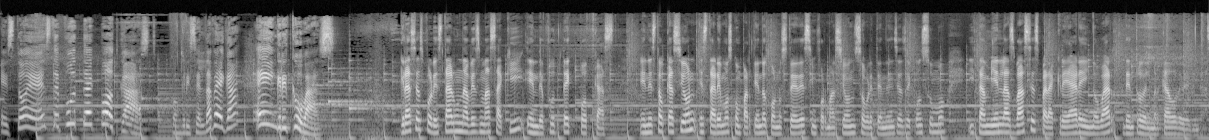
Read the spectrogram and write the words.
Esto es The Food Tech Podcast con Griselda Vega e Ingrid Cubas. Gracias por estar una vez más aquí en The Food Tech Podcast. En esta ocasión estaremos compartiendo con ustedes información sobre tendencias de consumo y también las bases para crear e innovar dentro del mercado de bebidas.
